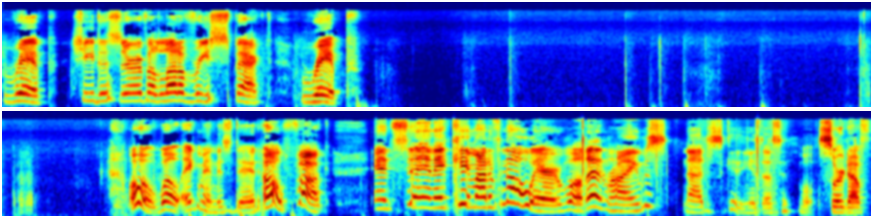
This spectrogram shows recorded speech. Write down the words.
Rip. She deserves a lot of respect. Rip. Oh, well, Eggman is dead. Oh, fuck! And, and it came out of nowhere. Well, that rhymes. Nah, just kidding. It doesn't. Well, sort of.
